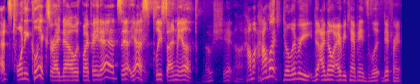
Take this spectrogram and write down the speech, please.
that's 20 clicks right now with my paid ads. Yeah, yes, Right. please sign me up. No shit, huh? How much? How much delivery? I know every campaign's li- different.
